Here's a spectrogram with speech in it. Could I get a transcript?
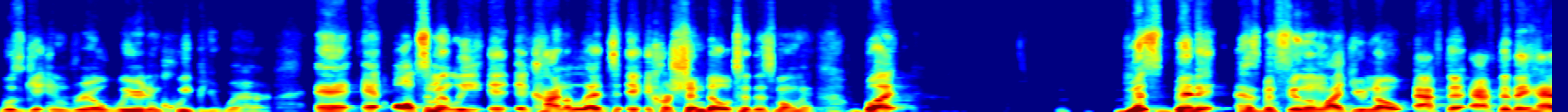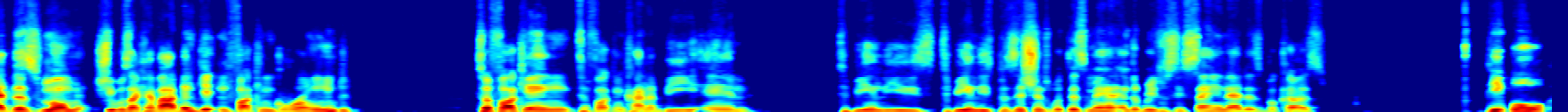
was getting real weird and creepy with her. And, and ultimately, it, it kind of led to it crescendo to this moment. But Miss Bennett has been feeling like, you know, after after they had this moment, she was like, Have I been getting fucking groomed to fucking to fucking kind of be in to be in these to be in these positions with this man? And the reason she's saying that is because people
